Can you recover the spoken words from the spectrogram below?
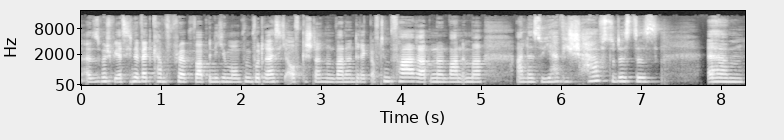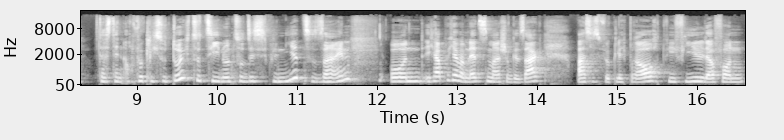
also zum Beispiel als ich in der Wettkampfprep war, bin ich immer um 5.30 Uhr aufgestanden und war dann direkt auf dem Fahrrad und dann waren immer alle so, ja, wie schaffst du das, das, ähm, das denn auch wirklich so durchzuziehen und so diszipliniert zu sein? Und ich habe euch ja beim letzten Mal schon gesagt, was es wirklich braucht, wie viel davon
